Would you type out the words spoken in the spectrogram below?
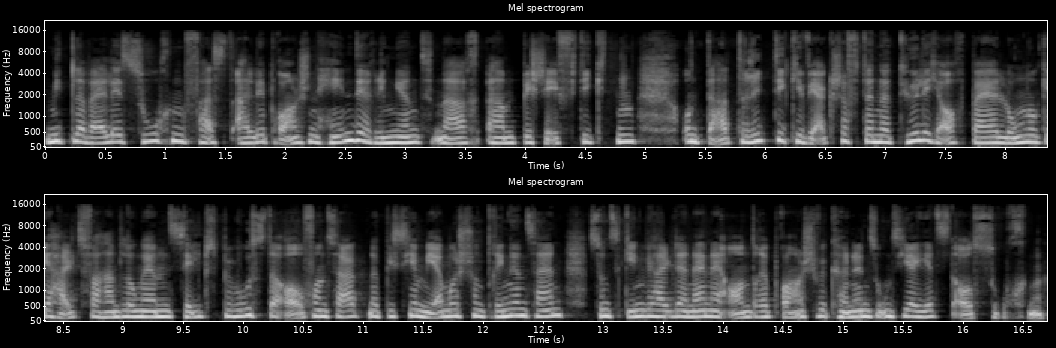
Mittlerweile suchen fast alle Branchen händeringend nach ähm, Beschäftigten. Und da tritt die Gewerkschaft dann natürlich auch bei Lohn- und Gehaltsverhandlungen selbstbewusster auf und sagt, ein bisschen mehr muss schon drinnen sein, sonst gehen wir halt in eine andere Branche. Wir können es uns ja jetzt aussuchen.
